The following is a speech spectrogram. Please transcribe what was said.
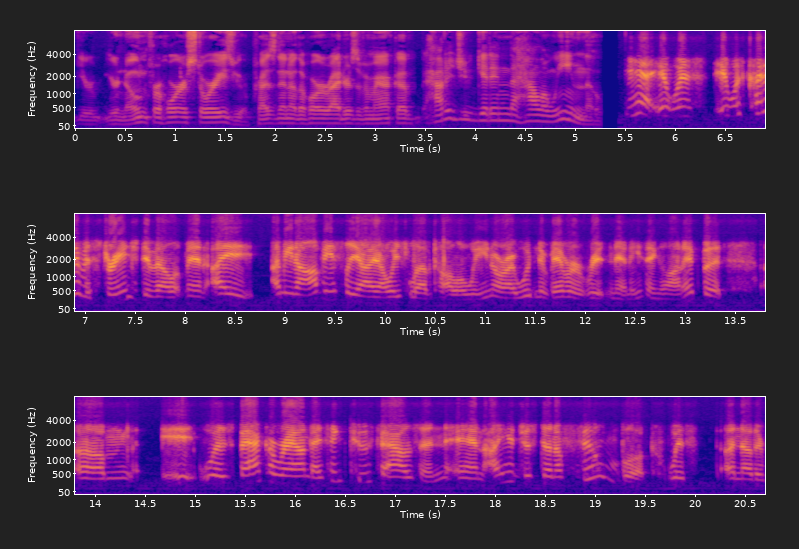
You're you're known for horror stories. You're president of the Horror Writers of America. How did you get into Halloween though? Yeah, it was it was kind of a strange development. I I mean, obviously, I always loved Halloween, or I wouldn't have ever written anything on it. But um, it was back around I think 2000, and I had just done a film book with another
